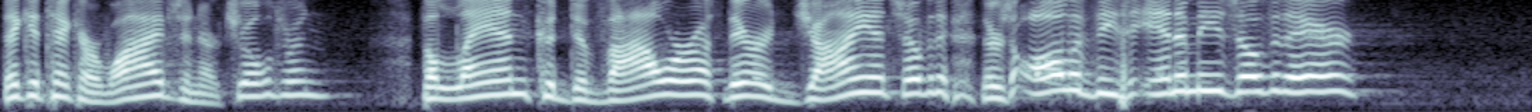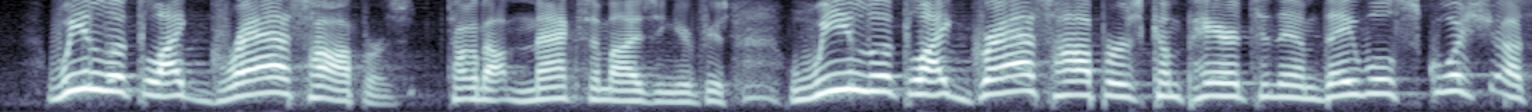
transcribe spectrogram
They could take our wives and our children. The land could devour us. There are giants over there. There's all of these enemies over there. We look like grasshoppers. Talk about maximizing your fears. We look like grasshoppers compared to them. They will squish us.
